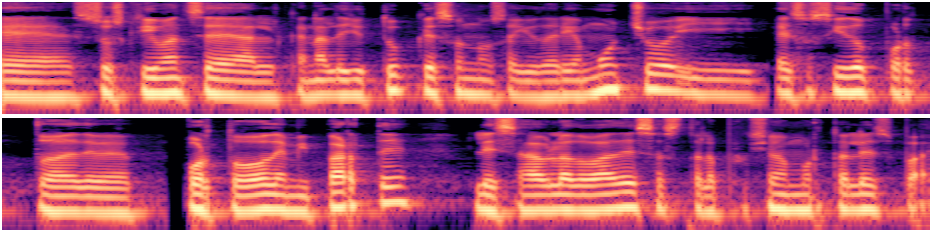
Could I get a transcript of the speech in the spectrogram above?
eh, suscríbanse al canal de YouTube, que eso nos ayudaría mucho. Y eso ha sido por todo de, por todo de mi parte. Les ha hablado Hades. Hasta la próxima, mortales. Bye.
